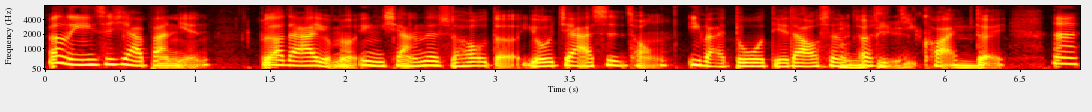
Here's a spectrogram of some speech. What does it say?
二零一四下半年，不知道大家有没有印象，那时候的油价是从一百多跌到剩二十几块。对，那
